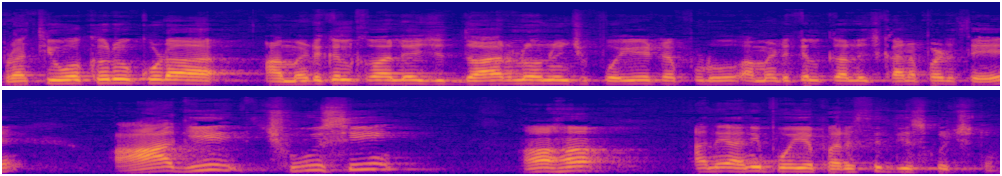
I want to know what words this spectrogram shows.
ప్రతి ఒక్కరూ కూడా ఆ మెడికల్ కాలేజ్ దారిలో నుంచి పోయేటప్పుడు ఆ మెడికల్ కాలేజ్ కనపడితే ఆగి చూసి ఆహా అని అనిపోయే పరిస్థితి తీసుకొచ్చినాం.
